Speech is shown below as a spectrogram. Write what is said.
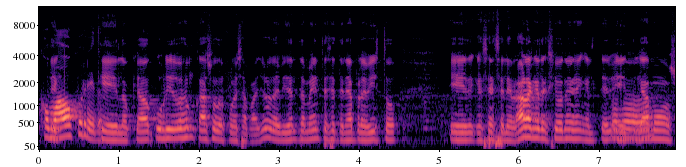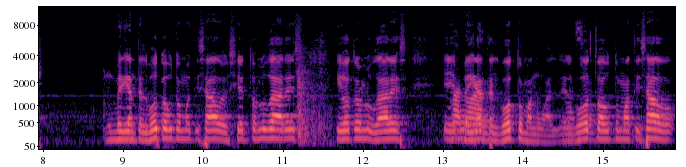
¿Cómo ha ocurrido? Que lo que ha ocurrido es un caso de fuerza mayor. Evidentemente se tenía previsto eh, que se celebraran elecciones en el, digamos, mediante el voto automatizado en ciertos lugares y otros lugares eh, mediante el voto manual. El voto automatizado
